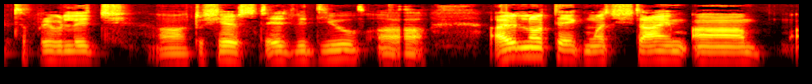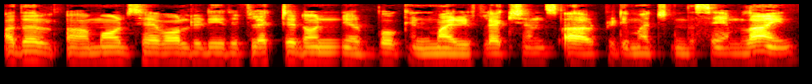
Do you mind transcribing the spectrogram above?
it's a privilege uh, to share stage with you. I will not take much time. Um, other uh, mods have already reflected on your book, and my reflections are pretty much in the same line.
